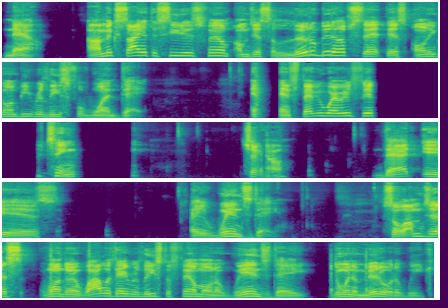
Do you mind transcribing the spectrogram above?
Now, I'm excited to see this film. I'm just a little bit upset that it's only going to be released for one day. And, and February 15th, check out, that is a Wednesday. So I'm just wondering why would they release the film on a Wednesday during the middle of the week?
